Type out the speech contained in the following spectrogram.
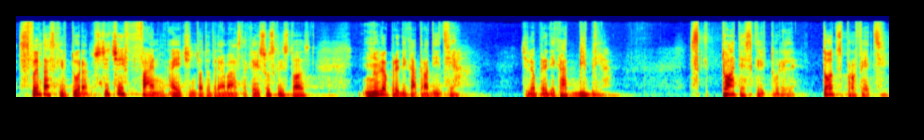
Sfânta Scriptură. Știți ce e fain aici în toată treaba asta? Că Iisus Hristos nu le-a predicat tradiția, ci le-a predicat Biblia. Toate Scripturile, toți profeții.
